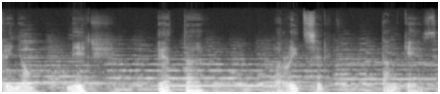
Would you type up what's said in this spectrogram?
При нем меч — это рыцарь Тангейзер.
